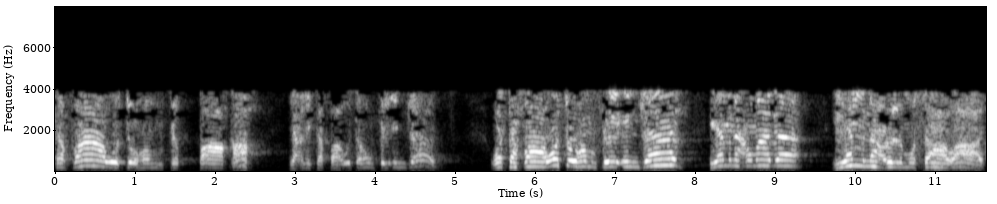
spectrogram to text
تفاوتهم في الطاقة يعني تفاوتهم في الإنجاز. وتفاوتهم في الإنجاز يمنع ماذا؟ يمنع المساواة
